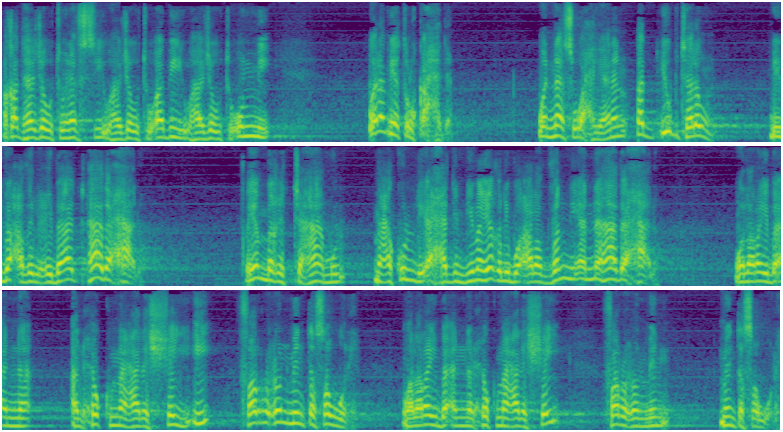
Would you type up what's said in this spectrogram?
فقد هجوت نفسي وهجوت أبي وهجوت أمي ولم يترك أحدا. والناس أحيانا قد يبتلون ببعض العباد هذا حاله. فينبغي التعامل مع كل أحد بما يغلب على الظن أن هذا حاله. ولا ريب أن الحكم على الشيء فرع من تصوره. ولا ريب أن الحكم على الشيء فرع من من تصوره.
